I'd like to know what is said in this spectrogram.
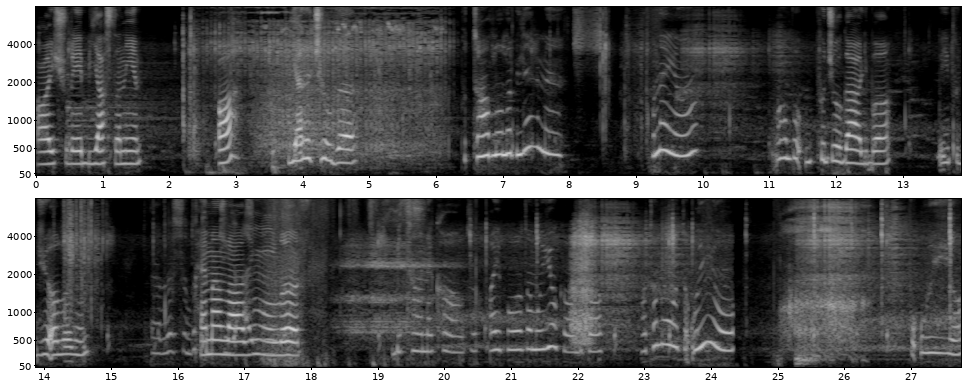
Ay şuraya bir yaslanayım. Ah yer açıldı. Tablo olabilir mi? Bu ne ya? Aa, bu ipucu galiba. Bu ipucuyu alayım. Hemen lazım olur. Bir tane kaldı. Ay bu adam uyuyor galiba. Adam orada uyuyor. Bu uyuyor.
